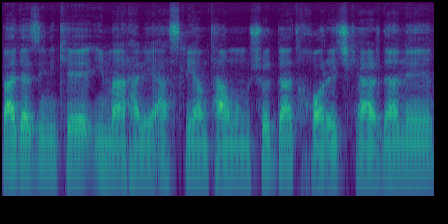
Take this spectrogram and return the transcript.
بعد از اینی که این مرحله اصلی هم تموم شد بعد خارج کردن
